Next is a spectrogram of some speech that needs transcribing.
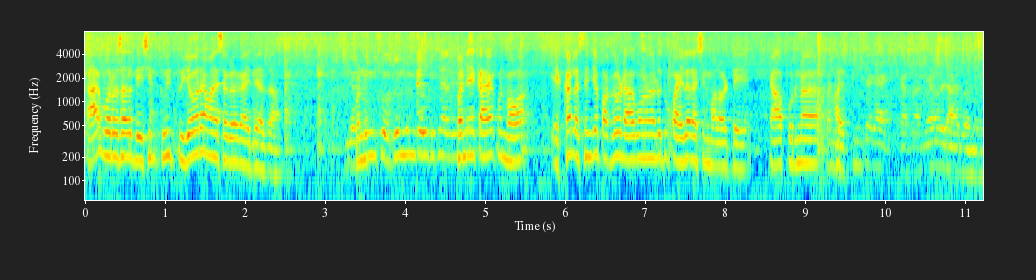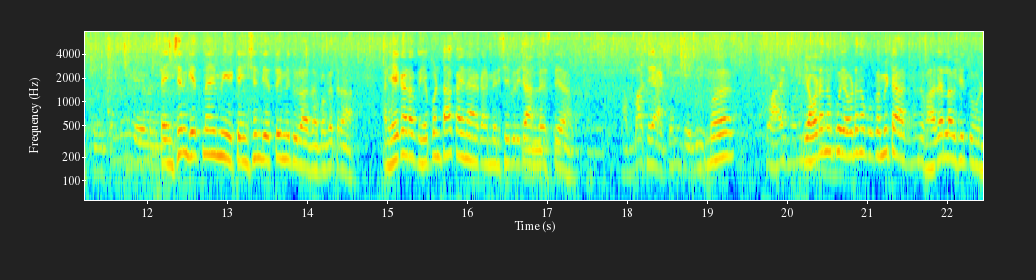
काय भरोसा आता देशील? तू तुझ्यावर आहे माझं सगळं काय ते आता. पण शोधून पण पण हे काय पण भावा एका लसणीच्या पाकावर डाळ बनवणार तू पहिला असेल मला वाटते ह्या पूर्ण लक्ष्मीच्या काय करणार? यावर डाळ बनव टेन्शन घेत नाही मी टेन्शन देतोय मी तुला आता बघत राहा. आणि हे काय टाकतो हे पण टाक काय ना काय मिरची बिरची अब्बास हे आठवण केली. मग तू आहेस म्हणून एवढं नको एवढं नको कमी टाक भाजायला लावशील तोंड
